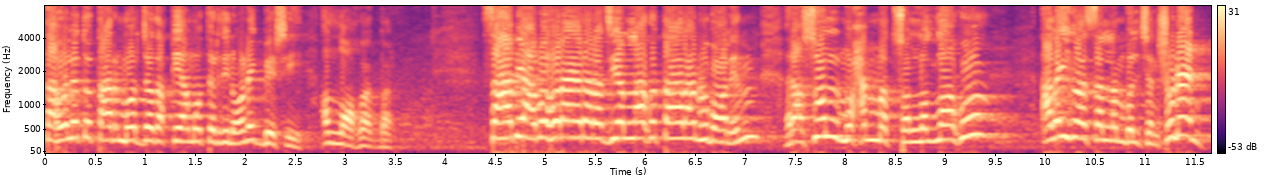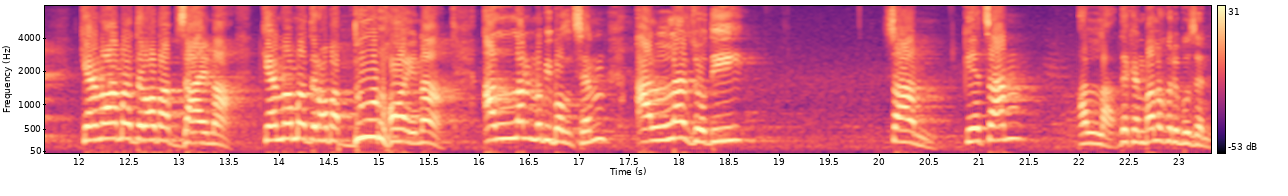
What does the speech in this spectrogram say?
তাহলে তো তার মর্যাদা কেয়ামতের দিন অনেক বেশি। আল্লাহ আকবার। সাহাবি আবহরায়রা রাজিয়াল্লাহ তালানহু বলেন, রাসূল মুহাম্মদ সাল্লাল্লাহু আলাইহি ওয়াসাল্লাম বলছেন, শুনেন, কেন আমাদের অভাব যায় না? কেন আমাদের অভাব দূর হয় না? আল্লাহর নবী বলছেন, আল্লাহ যদি চান, কে চান? আল্লাহ। দেখেন, ভালো করে বুঝেন।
